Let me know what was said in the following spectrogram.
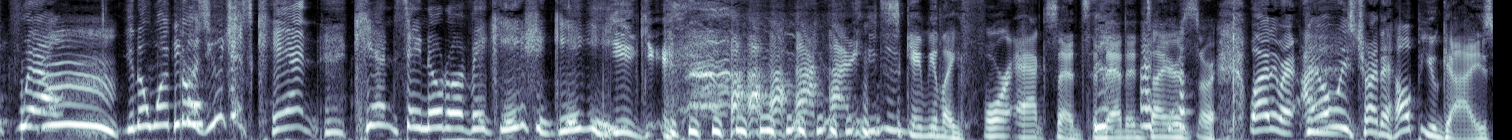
Like, Well, "Mm." you know what? Goes, You just can't can't say no to a vacation, Giggy. You, you just gave me like four accents in that entire story. Well, anyway, I always try to help you guys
